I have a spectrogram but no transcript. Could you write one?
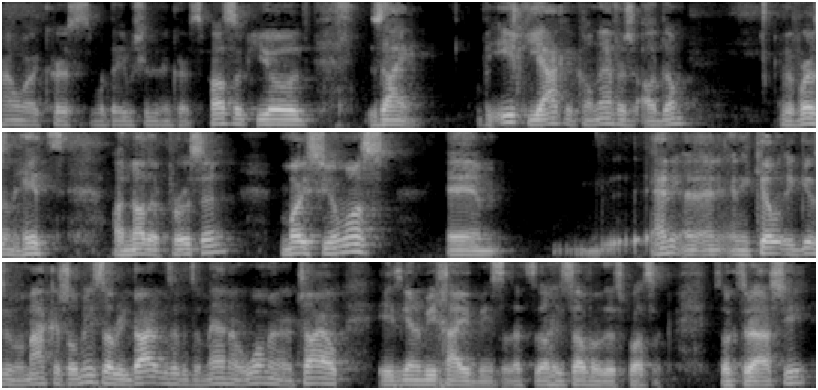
how I curse what the Abishah didn't curse. Pasuk Yod Zayin. V'ish Kiyake Kol Nefesh Adam. If a person hits another person, Mois Yomos, um, and, and, and he he gives him a makash misa, regardless if it's a man or a woman or a child, he's going to be chayiv misa. That's the hisaf of this pasuk. So Rashi,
